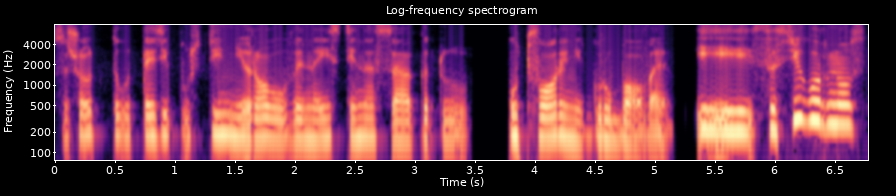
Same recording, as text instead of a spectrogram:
защото тези пустинни ровове наистина са като отворени гробове. И със сигурност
